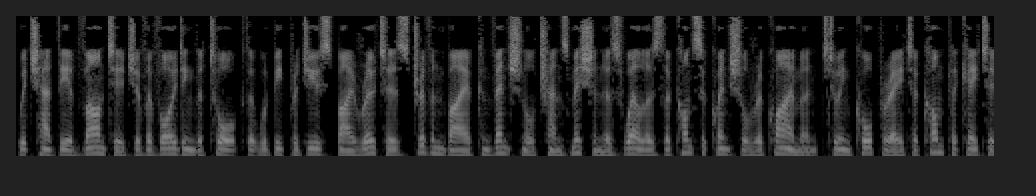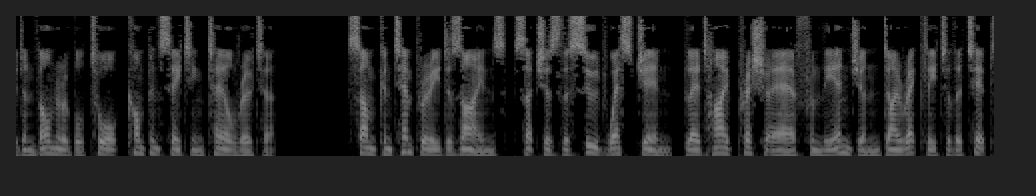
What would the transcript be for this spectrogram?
which had the advantage of avoiding the torque that would be produced by rotors driven by a conventional transmission, as well as the consequential requirement to incorporate a complicated and vulnerable torque compensating tail rotor. Some contemporary designs, such as the Sud West Djinn, bled high-pressure air from the engine directly to the tips.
